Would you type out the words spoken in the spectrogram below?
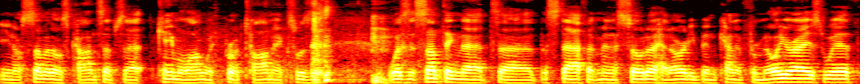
you know some of those concepts that came along with protonics? Was it was it something that uh, the staff at Minnesota had already been kind of familiarized with?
